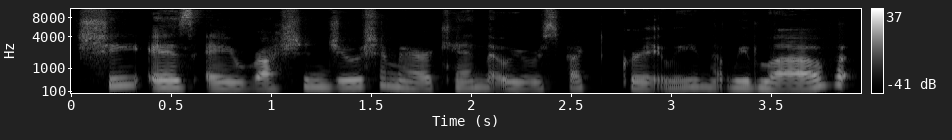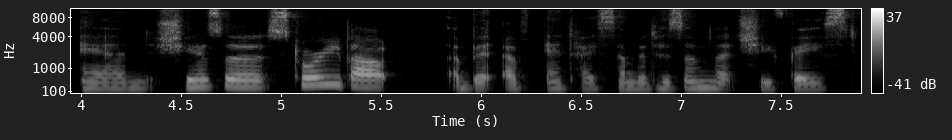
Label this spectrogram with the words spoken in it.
She is a Russian Jewish American that we respect greatly and that we love, and she has a story about a bit of anti Semitism that she faced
